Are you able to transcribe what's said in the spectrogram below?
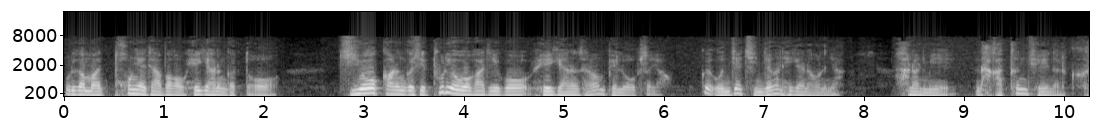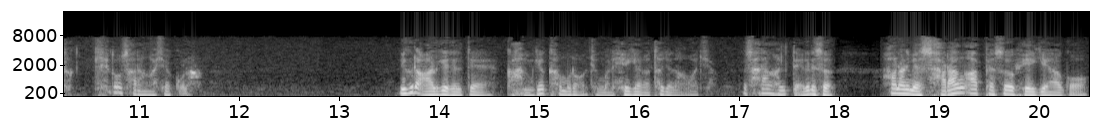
우리가 막 통해 잡아가고 회개하는 것도 지옥 가는 것이 두려워 가지고 회개하는 사람은 별로 없어요. 그 언제 진정한 회개가 나오느냐? 하나님이 나 같은 죄인을 그렇게도 사랑하셨구나. 이걸 알게 될 때 감격함으로 정말 회개가 터져 나오죠. 사랑할 때. 그래서 하나님의 사랑 앞에서 회개하고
